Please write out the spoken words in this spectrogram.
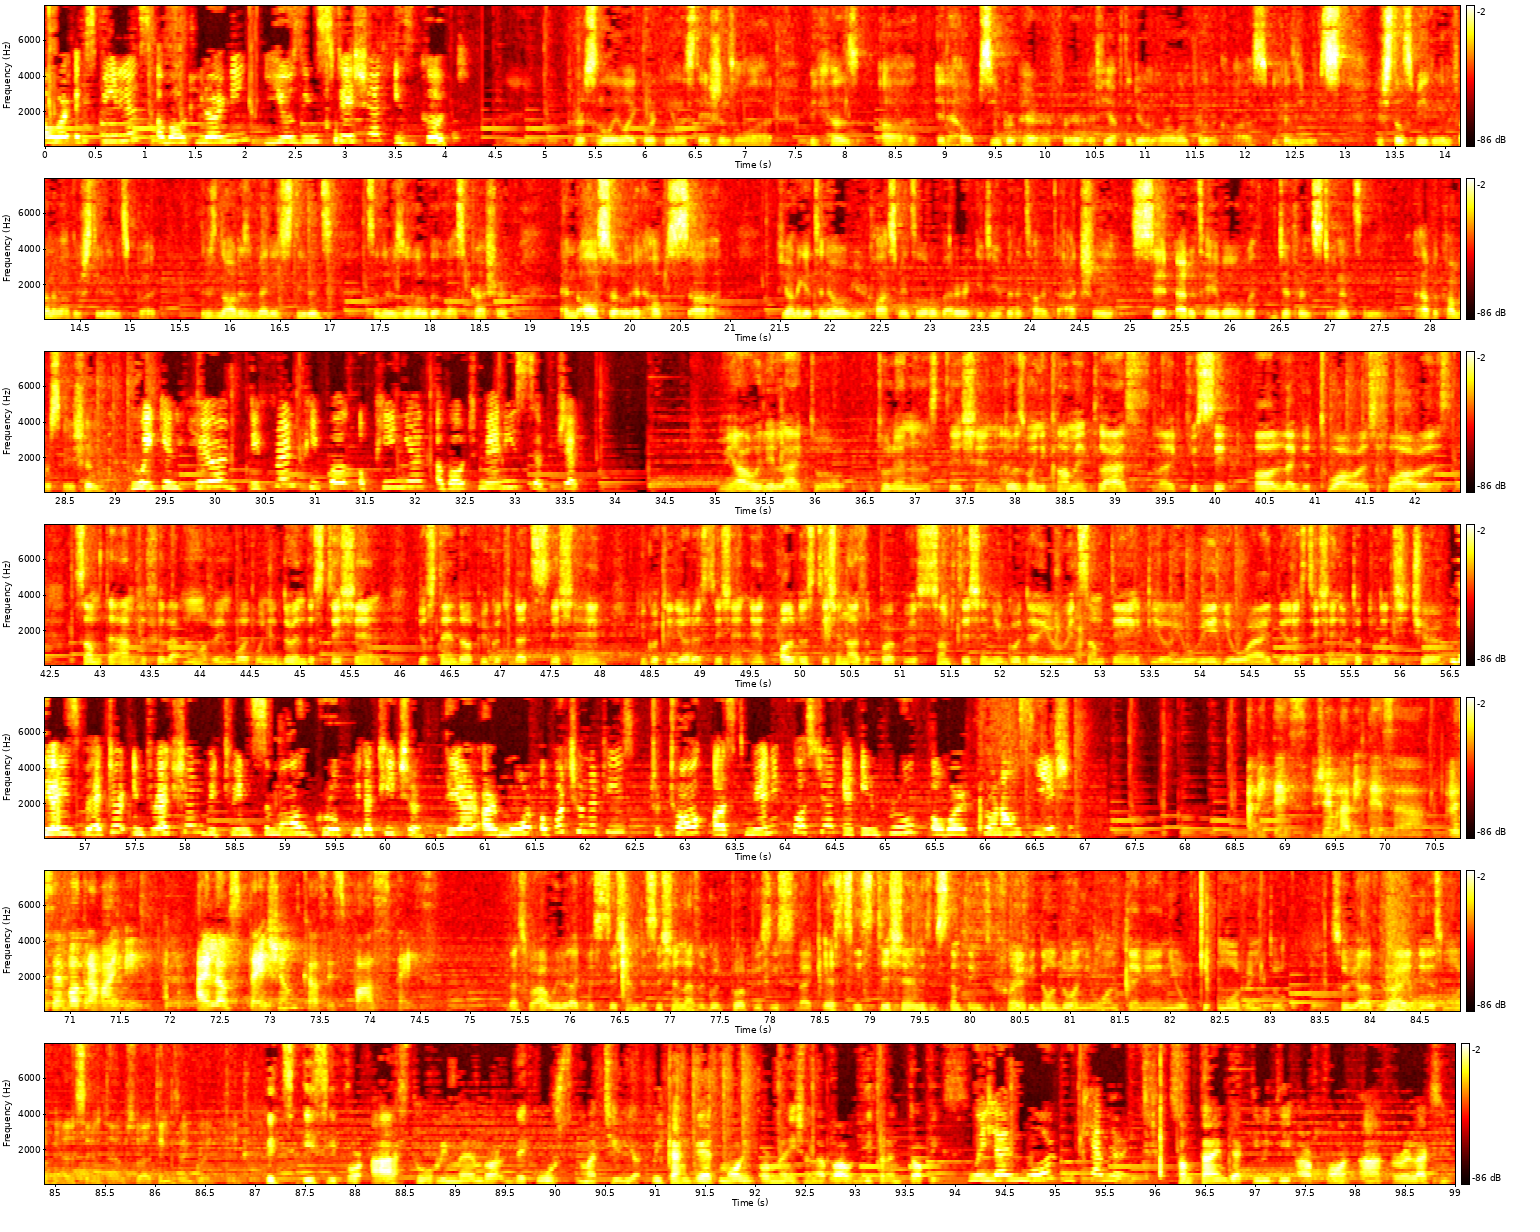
Our experience about learning using station is good. I personally like working in the stations a lot because uh, it helps you prepare for if you have to do an oral in front of the class because you're you're still speaking in front of other students, but there's not as many students, so there's a little bit less pressure, and also it helps. Uh, if you want to get to know your classmates a little better, it gives you a bit of time to actually sit at a table with different students and have a conversation. We can hear different people's opinion about many subjects. Me, I really like to to learn on the station because when you come in class, like you sit all like the two hours, four hours. Sometimes you feel like moving, but when you're doing the station, you stand up, you go to that station, you go to the other station, and all the station has a purpose. Some station you go there, you read something, you you read, you write. The other station you talk to the teacher. There is better interaction between small group with a teacher. There are more opportunities to talk, ask many questions and improve our pronunciation. La vitesse, j'aime la vitesse, euh, le cerveau travaille vite. I love station because it's fast paced. That's why I really like the station. The station has a good purpose. It's like each each station is something different. If you don't do only one thing and you keep moving too, so you have your ideas moving at the same time. So I think it's a great thing. It's easy for us to remember the course material. We can get more information about different topics. We learn more vocabulary. Sometimes the activities are fun and relaxing.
